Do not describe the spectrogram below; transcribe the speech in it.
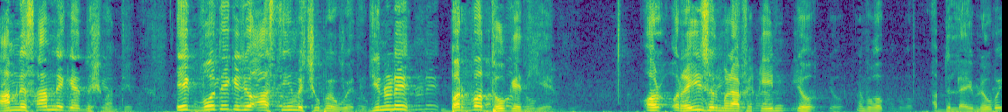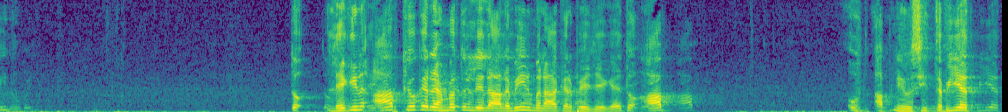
आमने सामने के दुश्मन थे। एक वो थे कि जो आस्तीन में छुपे हुए थे, जिन्होंने बर्वत धोखे दिए। और रईस मुनाफिकीन जो वो अब्दुल्ला इब्न उबई तो लेकिन आप क्योंकि रहमत आलमीन बनाकर भेजे गए तो आप अपनी उसी तबीयत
